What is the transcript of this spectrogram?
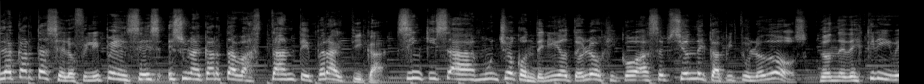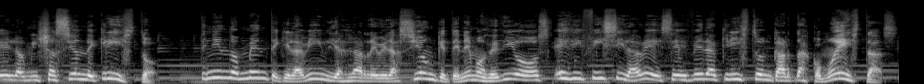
La carta hacia los filipenses es una carta bastante práctica, sin quizás mucho contenido teológico a excepción del capítulo 2, donde describe la humillación de Cristo, Teniendo en mente que la Biblia es la revelación que tenemos de Dios, es difícil a veces ver a Cristo en cartas como estas.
